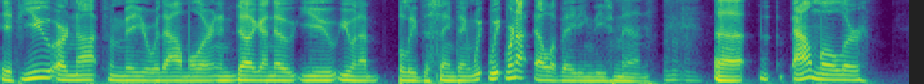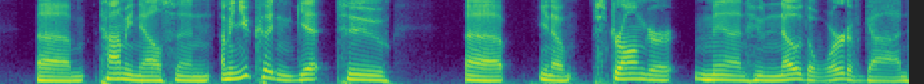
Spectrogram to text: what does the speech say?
if you are not familiar with Al Mohler, and Doug, I know you you and I believe the same thing. We, we we're not elevating these men. Uh, Al Mohler, um, Tommy Nelson. I mean, you couldn't get to uh, you know, stronger men who know the Word of God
